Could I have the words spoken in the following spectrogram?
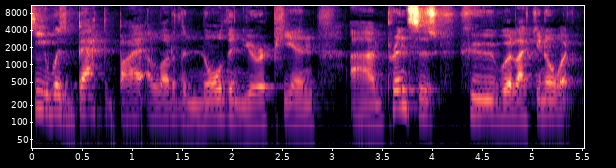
he was backed by a lot of the Northern European um, princes who were like, you know what,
